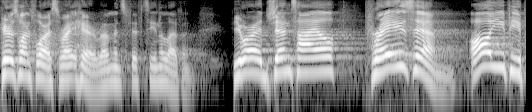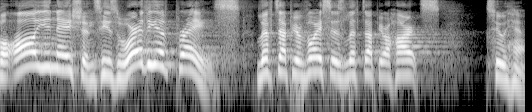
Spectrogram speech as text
here's one for us right here Romans 15 11. If you are a Gentile, praise him. All ye people, all ye nations, he's worthy of praise. Lift up your voices, lift up your hearts to him.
